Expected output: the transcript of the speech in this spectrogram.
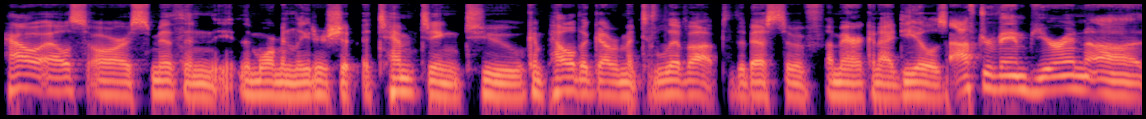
how else are Smith and the Mormon leadership attempting to compel the government to live up to the best of American ideals? After Van Buren uh,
